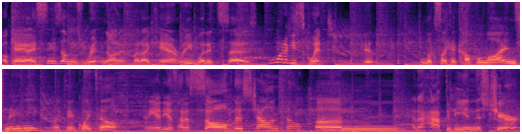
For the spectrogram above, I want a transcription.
Okay, I see something's written on it, but I can't read what it says. What if you squint? It looks like a couple lines, maybe? I can't quite tell. Any ideas how to solve this challenge, Phil? Um, and I have to be in this chair?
